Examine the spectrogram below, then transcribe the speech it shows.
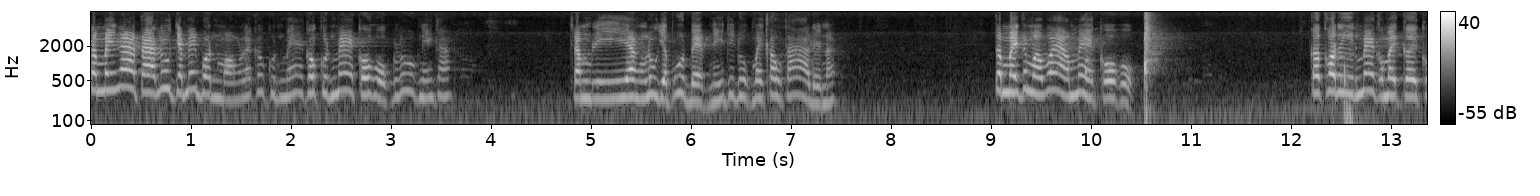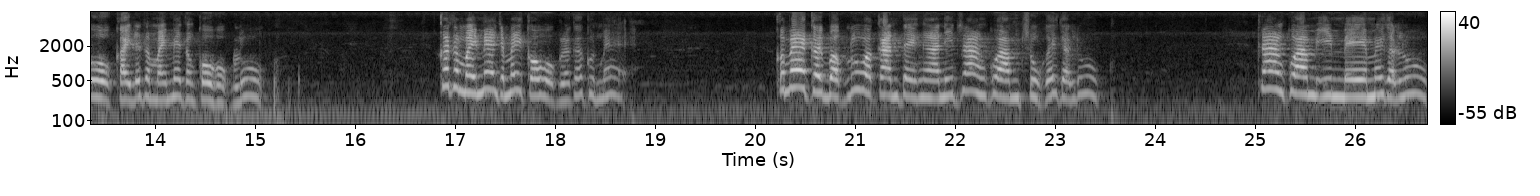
ทำไมหน้าตาลูกจะไม่บ่นหมองแล้วก็คุณแม่ก็คุณแม่โกหกลูกนี่คะจำเรียงลูกอย่าพูดแบบนี้ที่ลูกไม่เข้าท่าเลยนะทำไมต้องมาว่าแม่โกหก ก็คนอื่นแม่ก็ไม่เคยโกหกใครแล้วทำไมแม่ต้องโกหกลูก ก็ทำไมแม่จะไม่โกหกแล้วก็คุณแม่ ก็แม่เคยบอกลูกว่าการแต่งงานนี้สร้างความสุขให้กับลูก สร้างความอิ่มเอมให้กับลูก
